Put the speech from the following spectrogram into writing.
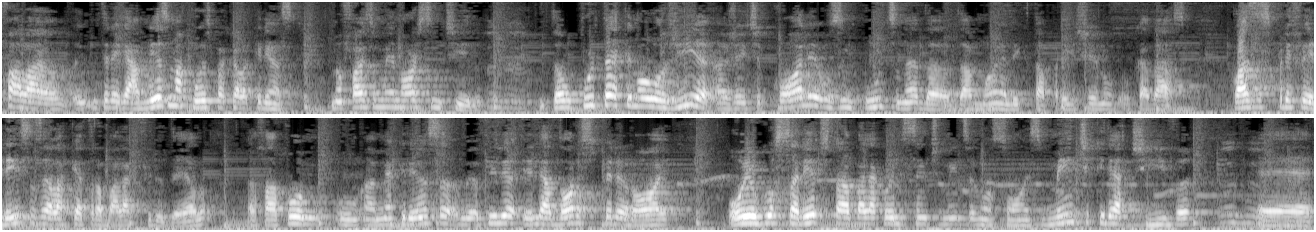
falar, entregar a mesma coisa para aquela criança. Não faz o menor sentido. Uhum. Então, por tecnologia, a gente colhe os inputs né, da, da mãe ali que está preenchendo o cadastro quais as preferências ela quer trabalhar com o filho dela. Ela fala, pô, a minha criança, o meu filho, ele adora super-herói, ou eu gostaria de trabalhar com ele sentimentos e emoções, mente criativa. Uhum. É,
